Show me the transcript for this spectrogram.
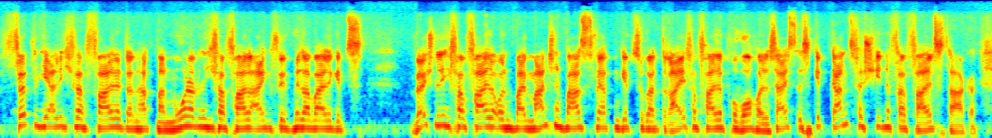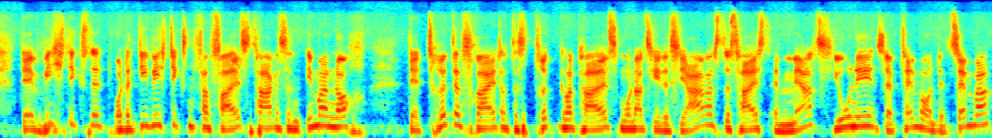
vierteljährliche Verfalle, dann hat man monatliche Verfalle eingefügt. Mittlerweile gibt es wöchentliche Verfalle und bei manchen Basiswerten gibt es sogar drei Verfalle pro Woche. Das heißt, es gibt ganz verschiedene Verfallstage. Der wichtigste oder die wichtigsten Verfallstage sind immer noch der dritte Freitag des dritten Quartalsmonats jedes Jahres. Das heißt im März, Juni, September und Dezember.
